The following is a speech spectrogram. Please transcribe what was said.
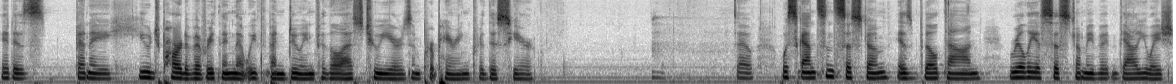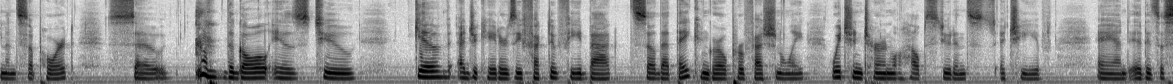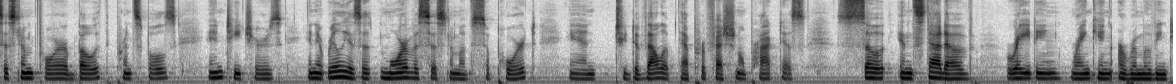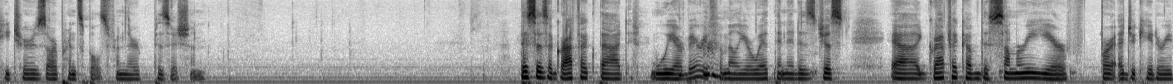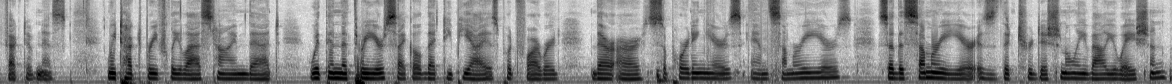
it has been a huge part of everything that we've been doing for the last two years and preparing for this year. So Wisconsin system is built on really a system of evaluation and support. So the goal is to give educators effective feedback so that they can grow professionally, which in turn will help students achieve. And it is a system for both principals and teachers, and it really is a, more of a system of support and to develop that professional practice. So instead of rating, ranking, or removing teachers or principals from their position. This is a graphic that we are very familiar with, and it is just a graphic of the summary year for educator effectiveness. We talked briefly last time that within the three-year cycle that DPI has put forward, there are supporting years and summary years. So the summary year is the traditional evaluation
